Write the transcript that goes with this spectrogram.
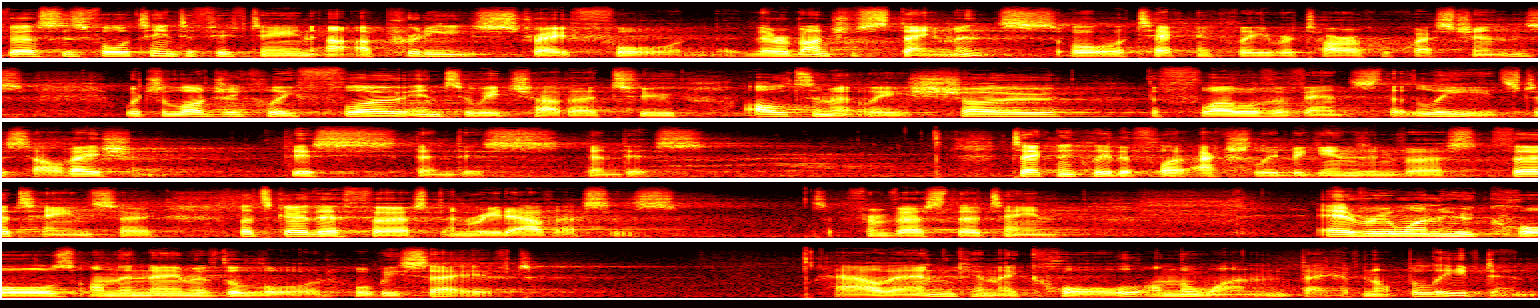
verses 14 to 15 are pretty straightforward. They're a bunch of statements, or technically rhetorical questions, which logically flow into each other to ultimately show the flow of events that leads to salvation. This, then this, then this. Technically, the flow actually begins in verse 13, so let's go there first and read our verses. So, from verse 13 Everyone who calls on the name of the Lord will be saved. How then can they call on the one they have not believed in?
